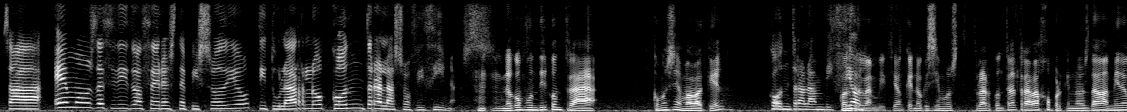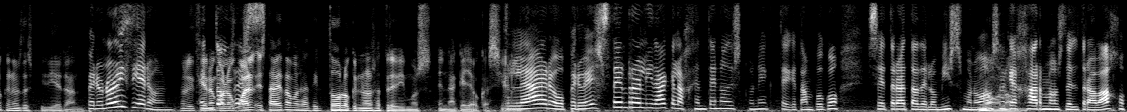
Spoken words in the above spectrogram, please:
O sea, hemos decidido hacer este episodio, titularlo Contra las oficinas. No confundir contra. ¿Cómo se llamaba aquel? Contra la ambición. Contra la ambición, que no quisimos titular contra el trabajo porque nos daba miedo que nos despidieran. Pero no lo hicieron. No lo hicieron, con lo cual esta vez vamos a decir todo lo que no nos atrevimos en aquella ocasión. Claro, pero este en realidad que la gente no desconecte, que tampoco se trata de lo mismo, no No, vamos a no. quejarnos del trabajo. O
